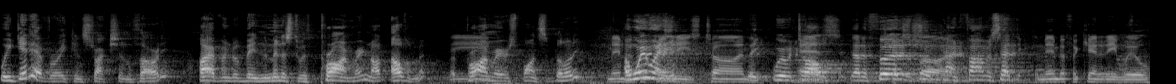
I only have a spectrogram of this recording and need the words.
we did have a reconstruction authority. I happen to have been the minister with primary, not ultimate, but the primary responsibility. Member and we went Kennedy's in. time The, we were told that a third of the expired. sugarcane farmers had to. The member for Kennedy will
